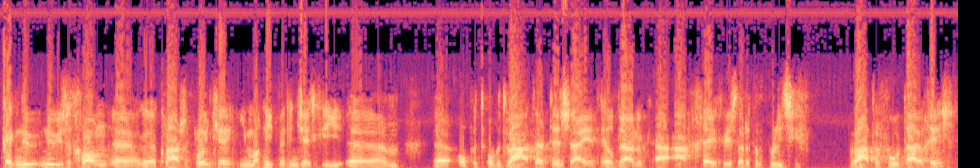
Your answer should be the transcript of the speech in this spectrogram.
Kijk, nu, nu is het gewoon uh, klaar klontje. Je mag niet met een jetski uh, op, het, op het water, tenzij het heel duidelijk aangegeven is dat het een politiewatervoertuig is.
